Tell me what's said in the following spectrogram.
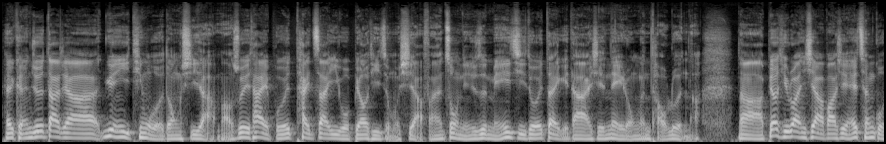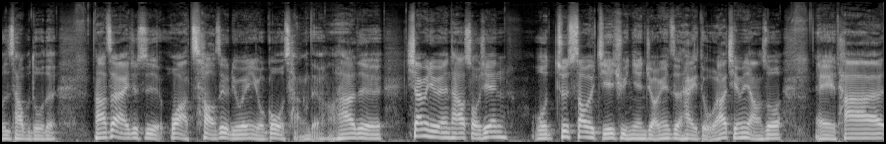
哎，可能就是大家愿意听我的东西啊，嘛，所以他也不会太在意我标题怎么下，反正重点就是每一集都会带。给大家一些内容跟讨论啊，那标题乱下，发现哎，成果是差不多的，然后再来就是，哇操，这个留言有够长的，他的下面留言，他首先。我就稍微截取念就好，因为这太多。他前面讲说，哎，他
